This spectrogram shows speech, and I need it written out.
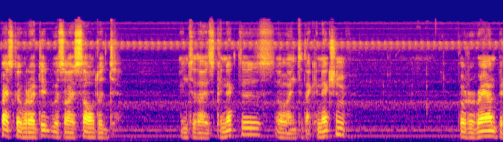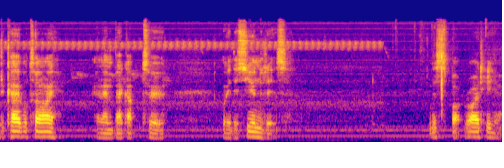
basically what I did was I soldered into those connectors or into that connection put it around, bit of cable tie and then back up to where this unit is. This spot right here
